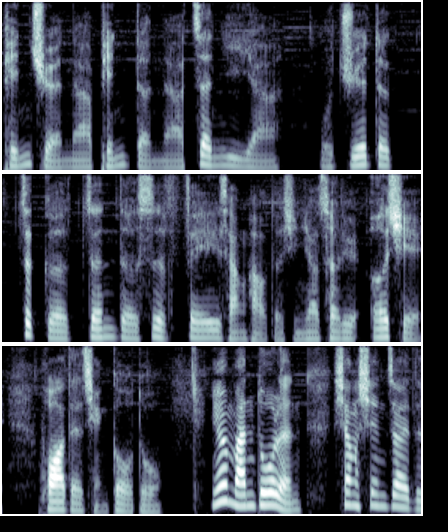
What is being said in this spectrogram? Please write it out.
平权啊、平等啊、正义啊，我觉得。这个真的是非常好的行销策略，而且花的钱够多。因为蛮多人像现在的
